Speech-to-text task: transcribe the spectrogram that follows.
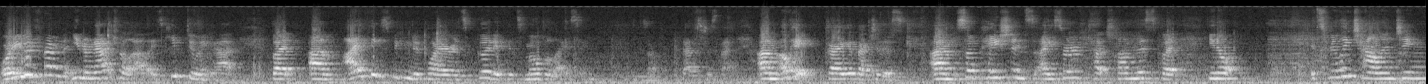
or even from you know natural allies. Keep doing that. But um, I think speaking to choir is good if it's mobilizing. So that's just that. Um, okay, gotta get back to this. Um, so patience, I sort of touched on this, but you know, it's really challenging.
